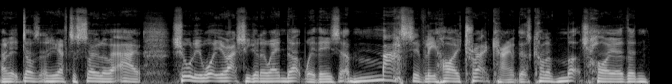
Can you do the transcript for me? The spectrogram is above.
and it doesn't, and you have to solo it out. Surely, what you're actually going to end up with is a massively high track count that's kind of much higher than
